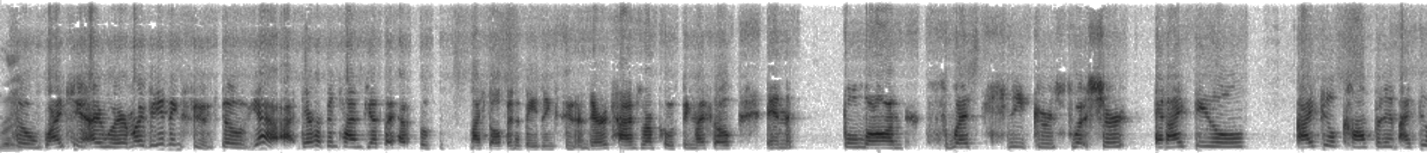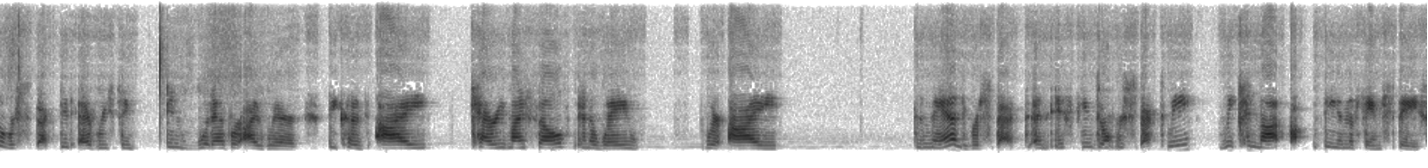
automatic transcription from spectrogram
right? So why can't I wear my bathing suit? So yeah, there have been times, yes, I have posted myself in a bathing suit, and there are times where I'm posting myself in full-on sweat sneakers, sweatshirt, and I feel I feel confident. I feel respected every everything in whatever I wear because I carry myself in a way where I demand respect. And if you don't respect me, we cannot be in the same space.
